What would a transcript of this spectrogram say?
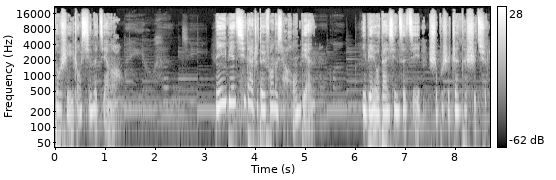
都是一种新的煎熬。你一边期待着对方的小红点，一边又担心自己是不是真的失去了。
